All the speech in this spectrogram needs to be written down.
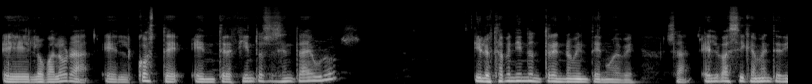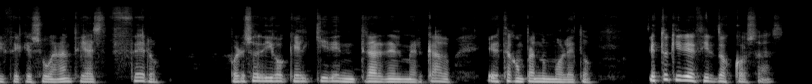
eh, lo valora el coste en 360 euros y lo está vendiendo en 3,99. O sea, él básicamente dice que su ganancia es cero. Por eso digo que él quiere entrar en el mercado. Él está comprando un boleto. Esto quiere decir dos cosas.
